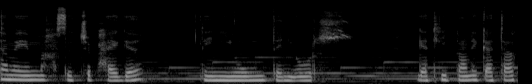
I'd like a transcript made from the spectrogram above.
تمام ما حسيتش بحاجة. تاني يوم تاني قرص جاتلي panic attack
